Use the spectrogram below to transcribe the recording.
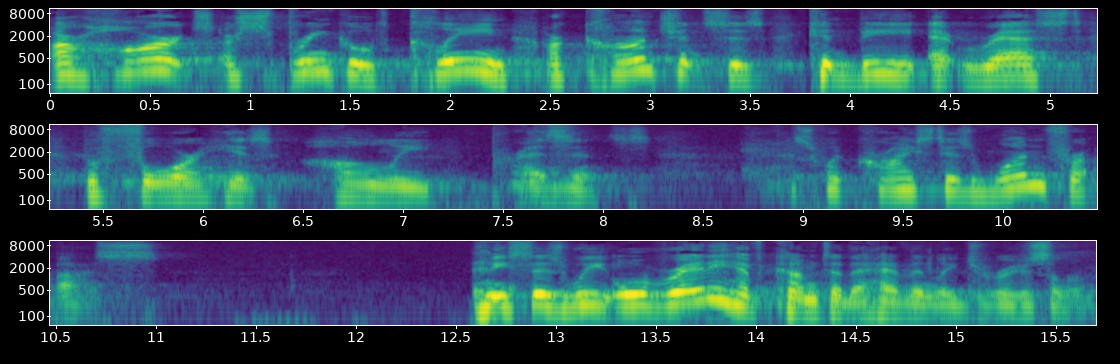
Our hearts are sprinkled clean. Our consciences can be at rest before His holy presence. That's what Christ has won for us. And he says, We already have come to the heavenly Jerusalem.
